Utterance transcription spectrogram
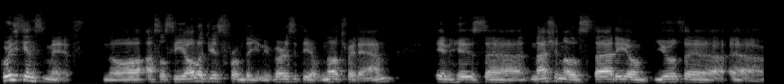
Christian Smith, you know, a sociologist from the University of Notre Dame, in his uh, national study on youth uh, uh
